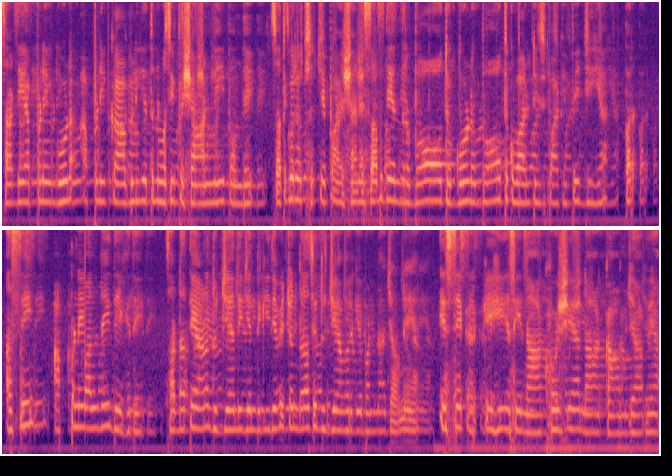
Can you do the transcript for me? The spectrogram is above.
ਸਾਡੇ ਆਪਣੇ ਗੁਣ, ਆਪਣੀ ਕਾਬਲੀਅਤ ਨੂੰ ਅਸੀਂ ਪਛਾਣ ਨਹੀਂ ਪਾਉਂਦੇ। ਸਤਿਗੁਰੂ, ਸੱਚੇ ਪਾਤਸ਼ਾਹ ਨੇ ਸਭ ਦੇ ਅੰਦਰ ਬਹੁਤ ਗੁਣ, ਬਹੁਤ ਕੁਆਲਿਟੀਆਂ ਪਾ ਕੇ ਭੇਜੀ ਆ। ਪਰ ਅਸੀਂ ਆਪਣੇ ਵੱਲ ਨਹੀਂ ਦੇਖਦੇ। ਸਾਡਾ ਧਿਆਨ ਦੂਜਿਆਂ ਦੀ ਜ਼ਿੰਦਗੀ ਦੇ ਵਿੱਚ ਹੁੰਦਾ, ਅਸੀਂ ਦੂਜਿਆਂ ਵਰਗੇ ਬਣਨਾ ਚਾਹੁੰਦੇ ਆ। ਇਸੇ ਕਰਕੇ ਹੀ ਅਸੀਂ ਨਾ ਖੁਸ਼ ਆ, ਨਾ ਕਾਮਯਾਬ ਆ।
